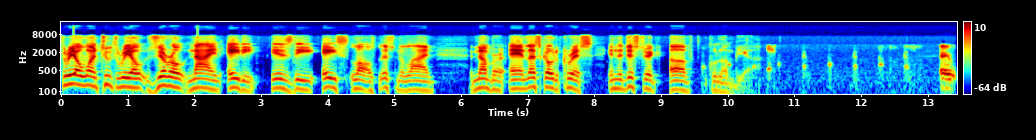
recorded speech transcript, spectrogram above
301 230 0980 is the Ace Law listener line number. And let's go to Chris in the District of Columbia. Hey,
